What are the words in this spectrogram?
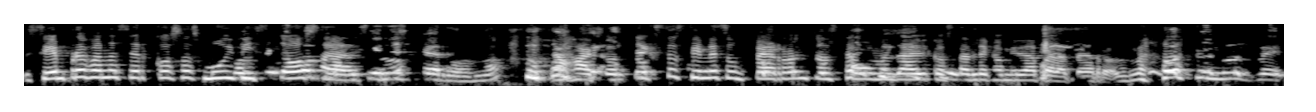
siempre van a ser cosas muy vistosas. Tienes perros, ¿no? Ajá, contextos tienes un perro, entonces te va a mandar el costal de comida para perros, ¿no? No sé.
